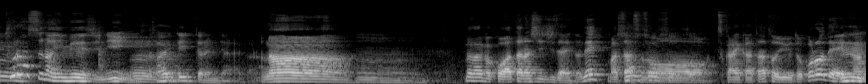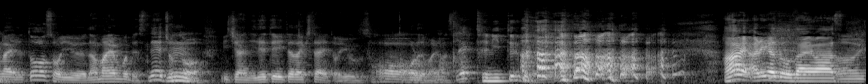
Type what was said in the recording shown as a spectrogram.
うん。プラスなイメージに変えていったらいいんじゃないかな、なあ。うんまあなんかこう新しい時代のねまたその使い方というところで考えると、そういう名前もですねちょっと一案に入れていただきたいというところでもありますね。勝手に言ってるけどね。はいありがとうございます。はい。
